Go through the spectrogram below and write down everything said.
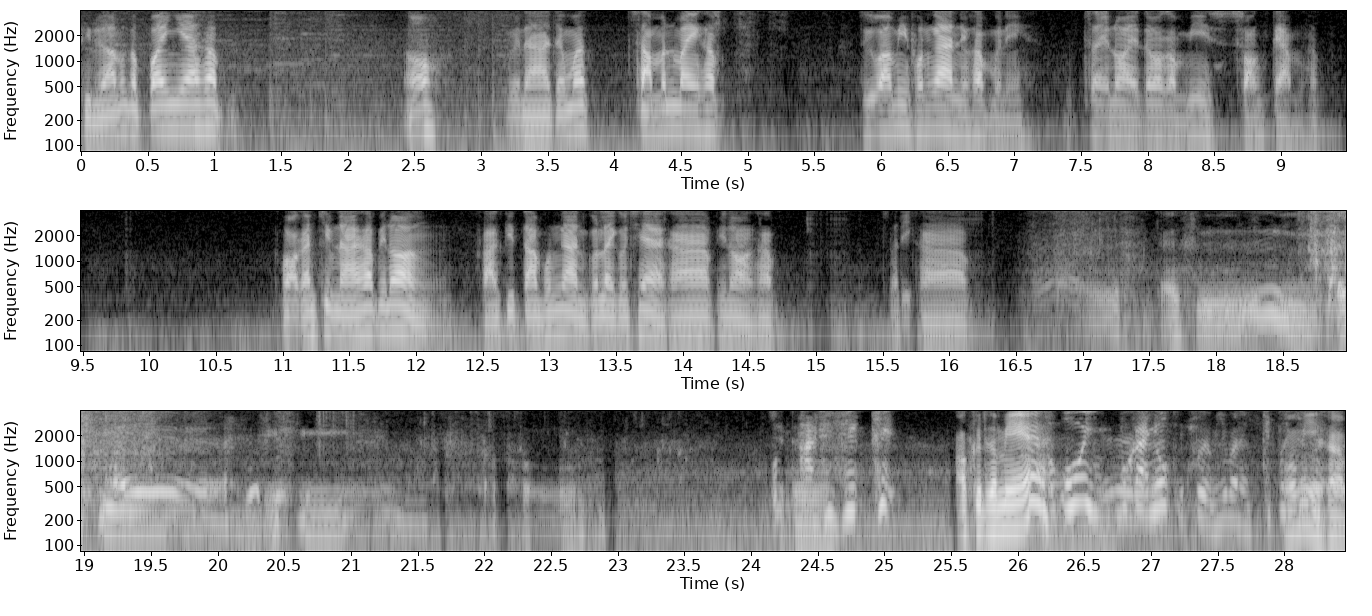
ที่เหลือมันก็ปล่อยเงี้ยครับเอาเวลาจังมาซ้ำมันไหมครับ ถือว่ามีผลงานอยู่ครับมือนี้ ใส่หน่อยแต่ว่ากับมีสองแต้มครับพอกันคลิปหน้าครับพี่น้อง ฝากติดตามผลงานกดไลค์กดแชร์ครับ พี่น้องครับ สวัสดีครับ ก็คือก็คือปากซิกขี้เอาคือทำไมอุ้ยบุกายกเปิดมีบ่เนี่ยโมมีครับ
